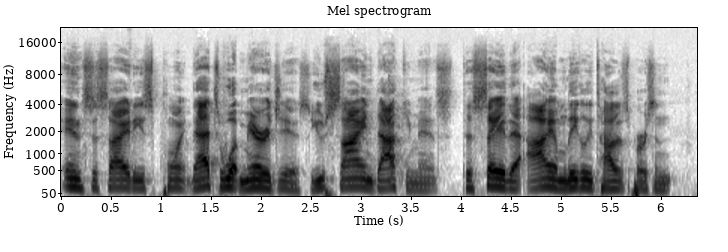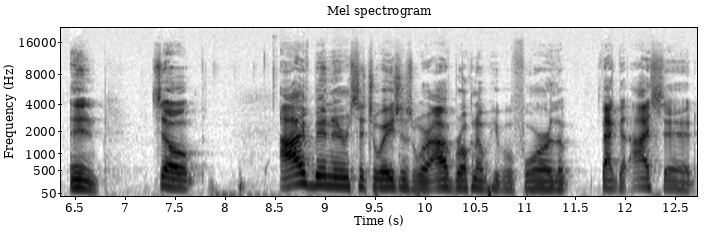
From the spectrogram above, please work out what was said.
in society's point. That's what marriage is. You sign documents to say that I am legally tied to this person, and so I've been in situations where I've broken up with people for the fact that I said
